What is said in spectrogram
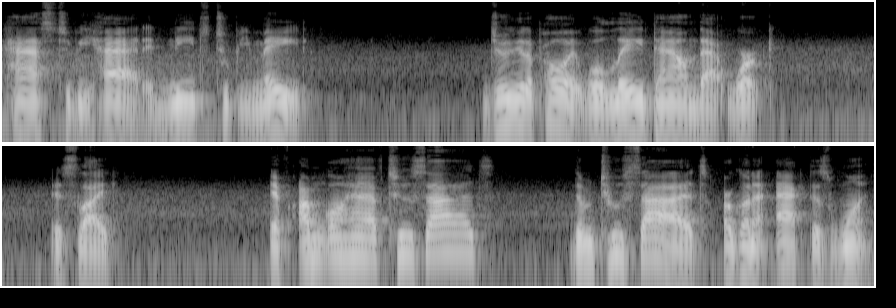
has to be had, it needs to be made. Junior the Poet will lay down that work. It's like, if I'm going to have two sides, them two sides are going to act as one.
